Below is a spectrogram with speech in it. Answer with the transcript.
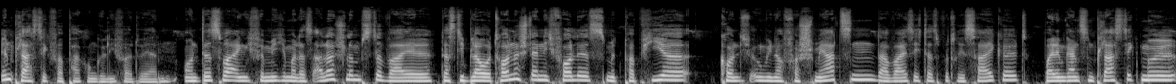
in Plastikverpackung geliefert werden. Und das war eigentlich für mich immer das Allerschlimmste, weil dass die blaue Tonne ständig voll ist mit Papier, konnte ich irgendwie noch verschmerzen. Da weiß ich, das wird recycelt. Bei dem ganzen Plastikmüll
